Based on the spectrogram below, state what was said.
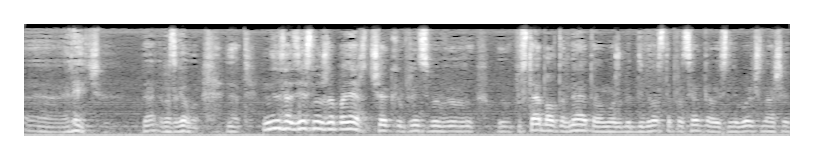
э, речь да, разговор. Да. Ну, здесь нужно понять, что человек, в принципе, пустая болтовня, это может быть 90%, если не больше нашей,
